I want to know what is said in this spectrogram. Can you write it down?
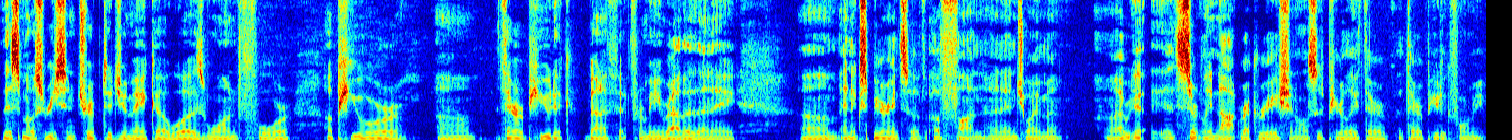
this most recent trip to Jamaica was one for a pure um, therapeutic benefit for me rather than a um, an experience of, of fun and enjoyment. Uh, it's certainly not recreational. This is purely thera- therapeutic for me.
